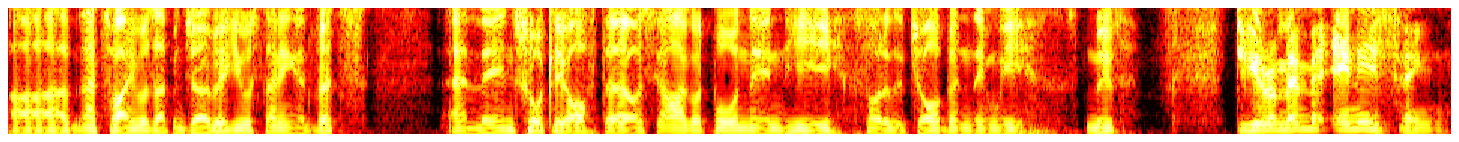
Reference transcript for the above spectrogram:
Uh, that's why he was up in Joburg. He was studying at Wits. And then shortly after, obviously, I got born, then he started the job and then we moved. Do you remember anything?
